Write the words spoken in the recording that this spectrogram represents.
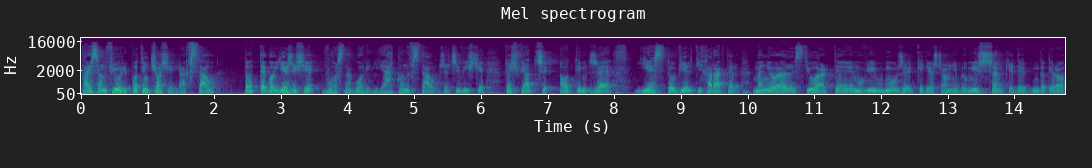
Tyson Fury po tym ciosie, jak wstał, to tego jeży się włos na głowie. Jak on wstał? Rzeczywiście to świadczy o tym, że jest to wielki charakter. Manuel Stewart e, mówił mu, że kiedy jeszcze on nie był mistrzem, kiedy dopiero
